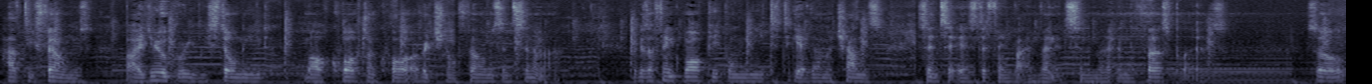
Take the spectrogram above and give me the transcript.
have these films, but I do agree we still need more quote unquote original films in cinema. Because I think more people need to give them a chance since it is the thing that invented cinema in the first place. So,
